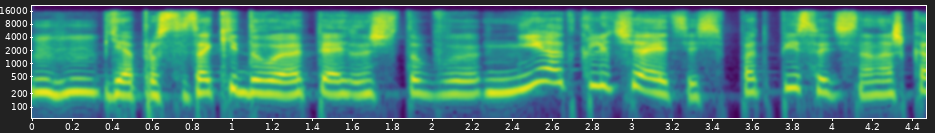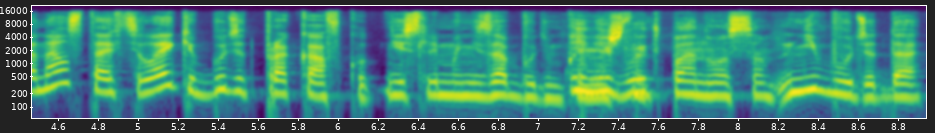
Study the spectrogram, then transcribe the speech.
Угу. Я просто закидываю опять, значит, чтобы не отключайтесь, подписывайтесь на наш канал, ставьте лайки, будет про Кавку, если мы не забудем, конечно. И не будет поносом. Не будет, да.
